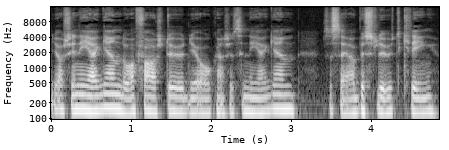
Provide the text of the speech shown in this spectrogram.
gör sin egen då förstudie och kanske sin egen så att säga, beslut kring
